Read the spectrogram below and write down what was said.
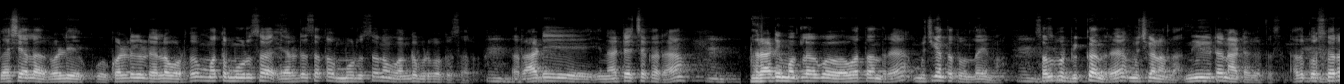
ಬೇಸೆ ಎಲ್ಲ ರೊಳ್ಳಿ ಕೊಳ್ಳು ಗಿಲ್ಡು ಎಲ್ಲ ಹೊಡೆದು ಮತ್ತು ಮೂರು ಸಹ ಎರಡು ಸಹ ಅಥವಾ ಮೂರು ಸಹ ನಾವು ಹಂಗೆ ಬಿಡ್ಬೇಕು ಸರ್. ರಾಡಿ ಈ ಚಕರ ರಾಡಿ ಮಗ್ಲಾಗ ಅವತ್ತಂದರೆ ಮುಚ್ಕೊಂತ ಒಂದು ಲೈನು. ಸ್ವಲ್ಪ ಬಿಕ್ಕಂದ್ರೆ ಮುಚ್ಕೊಳಲ್ಲ ನೀಟಾಗಿ ನಾಟ್ಯ ಆಗುತ್ತೆ ಸರ್. ಅದಕ್ಕೋಸ್ಕರ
